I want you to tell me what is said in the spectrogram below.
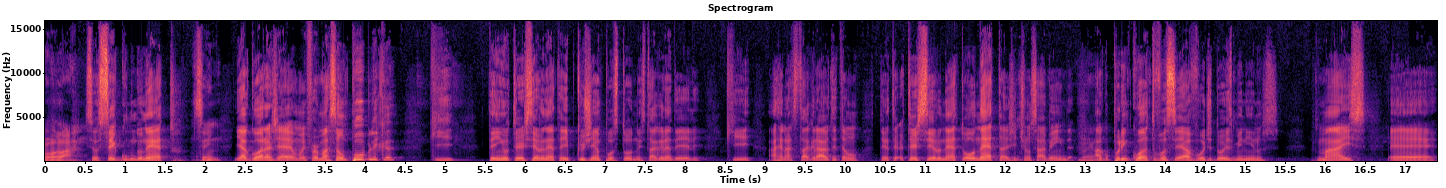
vamos lá. Seu segundo neto. Sim. E agora já é uma informação pública que tem o terceiro neto aí, porque o Jean postou no Instagram dele que a Renata está grávida, então tem o ter- terceiro neto ou neta, a gente não sabe ainda. É. Por enquanto você é avô de dois meninos, mas é,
